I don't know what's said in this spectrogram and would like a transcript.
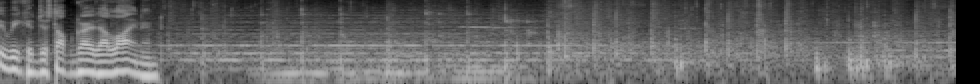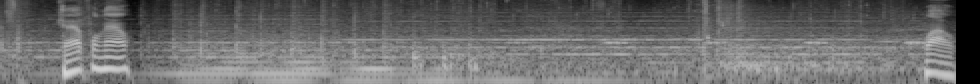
Surely we could just upgrade our lightning. Careful now. Wow.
